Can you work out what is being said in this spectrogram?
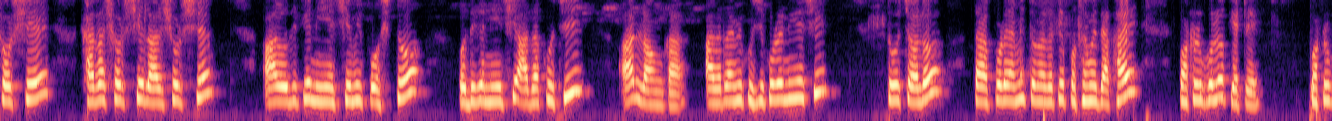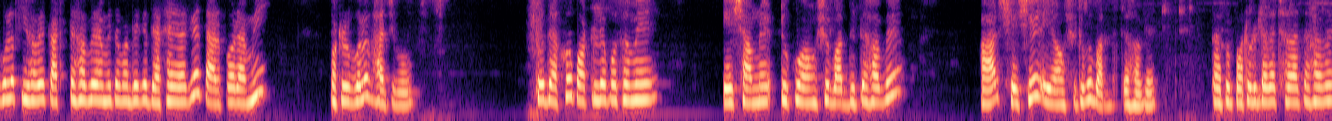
সর্ষে, সাদা সর্ষে, লাল সর্ষে। আর ওদিকে নিয়েছি আমি পোস্ত, ওদিকে নিয়েছি আদা কুচি আর লঙ্কা। আদাটা আমি কুচি করে নিয়েছি। তো চলো, তারপরে আমি তোমাদেরকে প্রথমে দেখাই পটলগুলো কেটে। পটলগুলো কীভাবে কাটতে হবে আমি তোমাদেরকে দেখাই আগে, তারপর আমি পটলগুলো ভাজবো। তো দেখো পটলে প্রথমে এই সামনেরটুকু অংশ বাদ দিতে হবে আর শেষের এই অংশটুকু বাদ দিতে হবে। তারপর পটলটাকে ছাড়াতে হবে।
